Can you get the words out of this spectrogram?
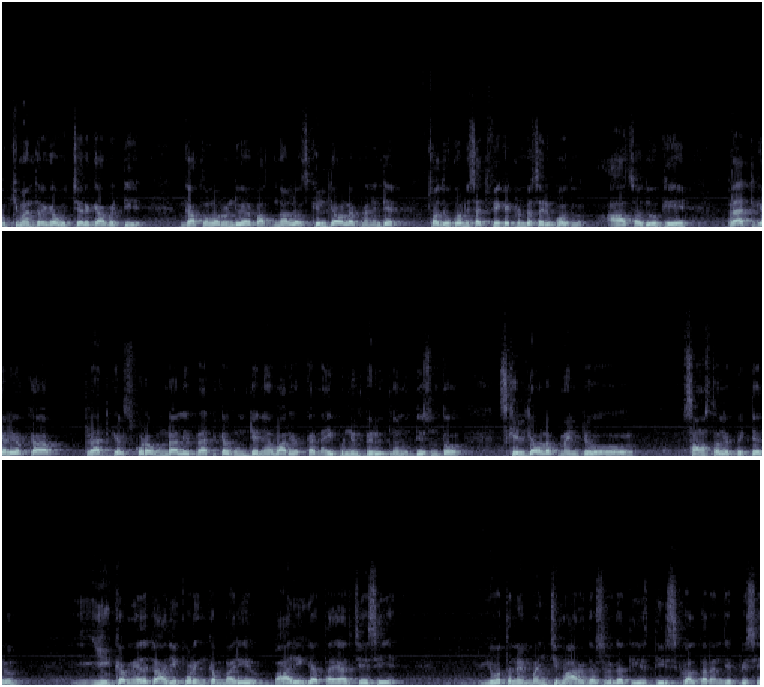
ముఖ్యమంత్రిగా వచ్చారు కాబట్టి గతంలో రెండు వేల పద్నాలుగులో స్కిల్ డెవలప్మెంట్ అంటే చదువుకొని సర్టిఫికెట్లు ఉంటే సరిపోదు. ఆ చదువుకి ప్రాక్టికల్ యొక్క ప్రాక్టికల్స్ కూడా ఉండాలి. ప్రాక్టికల్ ఉంటేనే వారి యొక్క నైపుణ్యం పెరుగుతుందనే ఉద్దేశంతో స్కిల్ డెవలప్మెంట్ సంస్థలు పెట్టారు. ఇంకా ఇక మీదట అది కూడా ఇంకా మరీ భారీగా తయారు చేసి యువతని మంచి మార్గదర్శులుగా తీ తీసుకువెళ్తారని చెప్పేసి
